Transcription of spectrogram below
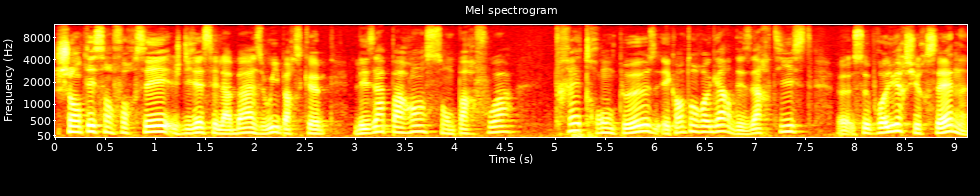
Chanter sans forcer, je disais c'est la base, oui parce que les apparences sont parfois très trompeuses et quand on regarde des artistes euh, se produire sur scène,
